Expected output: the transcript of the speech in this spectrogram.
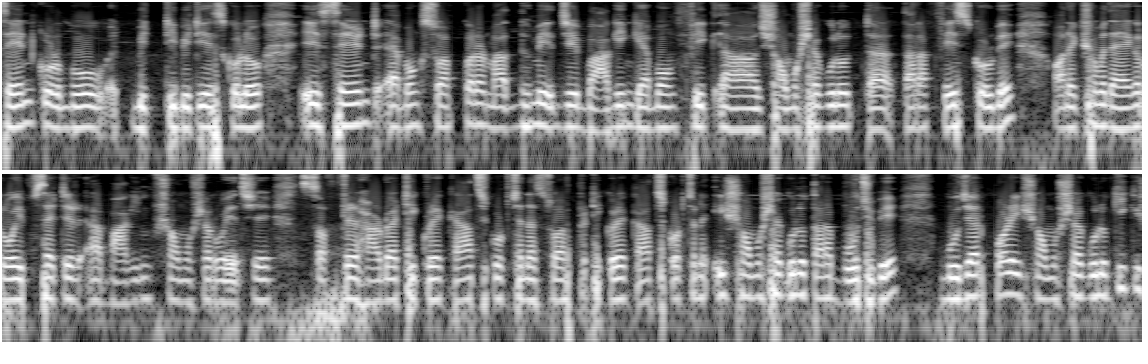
সেন্ড করব টিবিটিএসগুলো এই সেন্ড এবং সোয়াপ করার মাধ্যমে যে বাগিং এবং ফিক সমস্যাগুলো তারা ফেস করবে অনেক সময় দেখা গেল ওয়েবসাইটের বাগিং সমস্যা রয়েছে সফটওয়্যার হার্ডওয়্যার ঠিক করে কাজ করছে না সফটওয়্যার ঠিক করে কাজ করছে না, এই সমস্যাগুলো তারা বুঝবে। বোঝার পরে এই সমস্যাগুলো কী কী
